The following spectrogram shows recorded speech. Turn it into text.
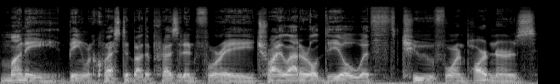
money being requested by the president for a trilateral deal with two foreign partners?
